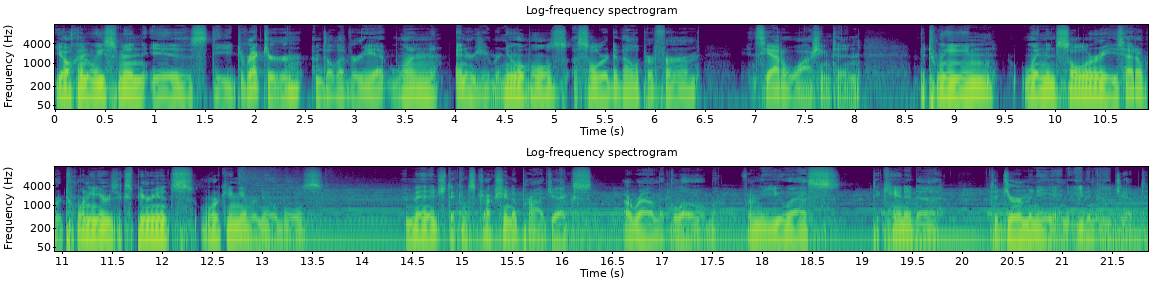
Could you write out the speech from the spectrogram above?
Jochen Wiesmann is the director of delivery at One Energy Renewables, a solar developer firm in Seattle, Washington. Between wind and solar, he's had over 20 years' experience working in renewables and managed the construction of projects around the globe, from the US to Canada to Germany and even Egypt.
